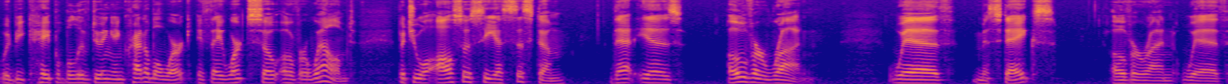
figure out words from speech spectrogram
would be capable of doing incredible work if they weren't so overwhelmed. But you will also see a system that is overrun with mistakes, overrun with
